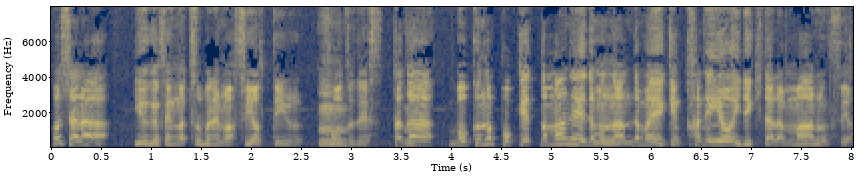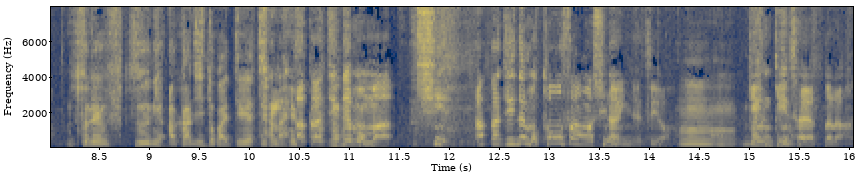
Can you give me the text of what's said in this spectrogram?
そしたら、遊漁船が潰れますよっていう構図です。ただ、僕のポケットマネーでも何でもええけん、金用意できたら回るんすよ。それ普通に赤字とかっていうやつじゃないですか。赤字でもま、し、赤字でも倒産はしないんですよ。うん。現金さえやったら。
